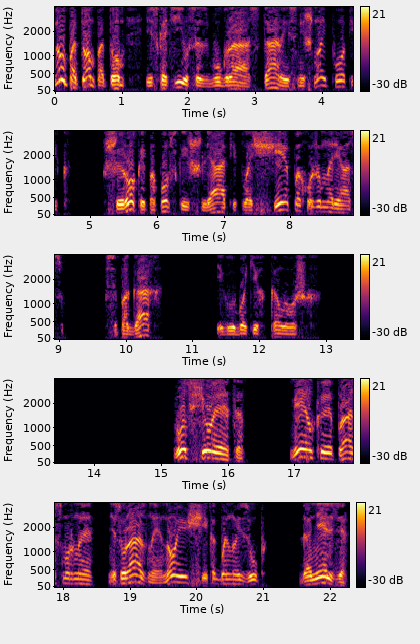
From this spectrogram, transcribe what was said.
Ну, потом, потом. И скатился с бугра старый смешной попик в широкой поповской шляпе, плаще, похожем на рясу, в сапогах и глубоких калошах. Вот все это, мелкое, пасмурное, несуразное, ноющее, как больной зуб, да нельзя,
